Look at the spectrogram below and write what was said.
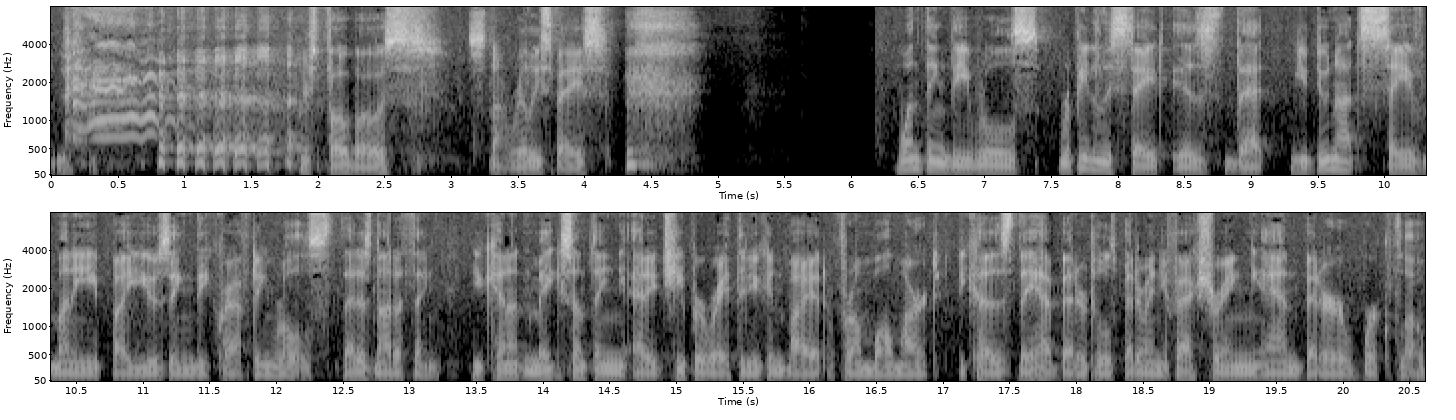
there's Phobos. It's not really space. One thing the rules repeatedly state is that you do not save money by using the crafting rules. That is not a thing. You cannot make something at a cheaper rate than you can buy it from Walmart because they have better tools, better manufacturing, and better workflow.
